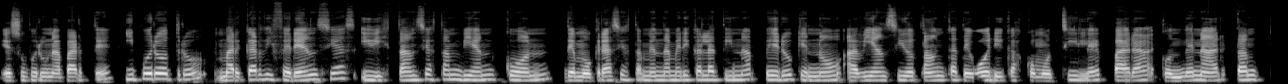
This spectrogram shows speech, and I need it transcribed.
eso por una parte, y por otro, marcar diferencias y distancias también con democracias también de América Latina, pero que no habían sido tan categóricas como Chile para condenar tanto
